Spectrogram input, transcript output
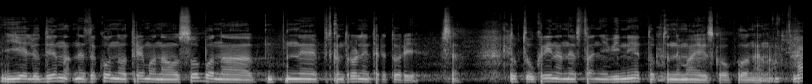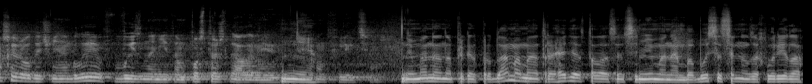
Є людина, незаконно отримана особа на непідконтрольній території. Все. Тобто Україна не в стані війни, тобто немає військовополоненого. Ваші родичі не були визнані там постраждалими Ні. в конфлікті? І в мене, наприклад, проблема, в мене трагедія сталася в сім'ї. У мене бабуся сильно захворіла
